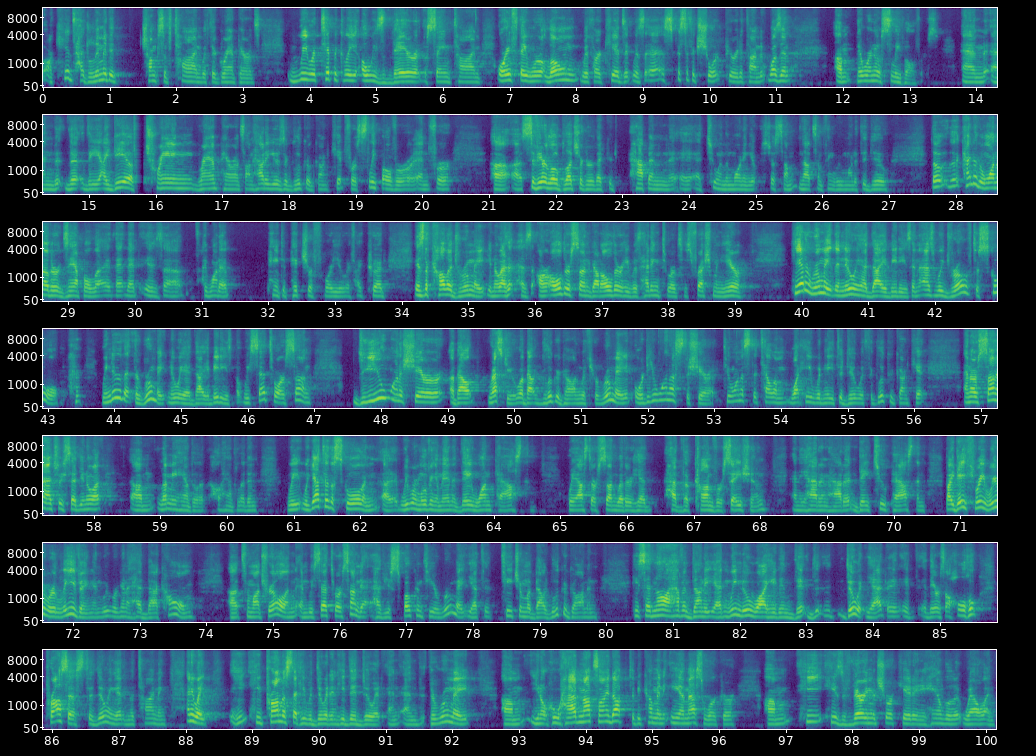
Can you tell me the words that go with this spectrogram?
our kids had limited chunks of time with their grandparents. We were typically always there at the same time, or if they were alone with our kids, it was a specific short period of time. It wasn't um, there were no sleepovers. And, and the, the idea of training grandparents on how to use a glucagon kit for a sleepover and for uh, a severe low blood sugar that could happen at two in the morning, it was just some, not something we wanted to do. The, the kind of the one other example that, that is, uh, I want to paint a picture for you if I could, is the college roommate. You know, as, as our older son got older, he was heading towards his freshman year. He had a roommate that knew he had diabetes. And as we drove to school, we knew that the roommate knew he had diabetes, but we said to our son, do you want to share about rescue, about glucagon with your roommate, or do you want us to share it? Do you want us to tell him what he would need to do with the glucagon kit? And our son actually said, you know what, um, let me handle it, I'll handle it. And we, we got to the school and uh, we were moving him in and day one passed. We asked our son whether he had had the conversation and he hadn't had it and day two passed. And by day three, we were leaving and we were gonna head back home uh, to Montreal. And, and we said to our son, have you spoken to your roommate yet to teach him about glucagon? And he said, no, I haven't done it yet. And we knew why he didn't do it yet. It, it, there's a whole process to doing it and the timing. Anyway, he, he promised that he would do it and he did do it. And, and the roommate, um, you know, who had not signed up to become an EMS worker, um, he, he's a very mature kid and he handled it well. And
